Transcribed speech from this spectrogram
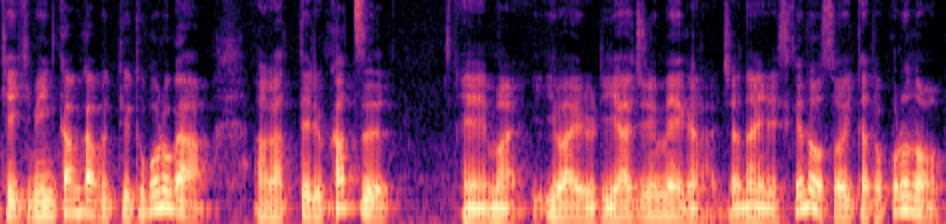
景気敏感株っていうところが上がっている、かつ、えー、まあ、いわゆるリア充銘柄じゃないですけど、そういったところの、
